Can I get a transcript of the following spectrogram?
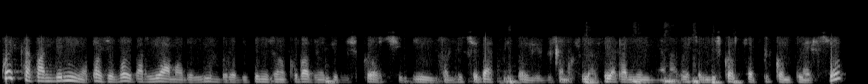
questa pandemia, poi se voi parliamo del libro di cui mi sono occupato nei giorni scorsi di Fabrizio Gatti, poi diciamo sulla, sulla pandemia, ma questo è un discorso più complesso,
